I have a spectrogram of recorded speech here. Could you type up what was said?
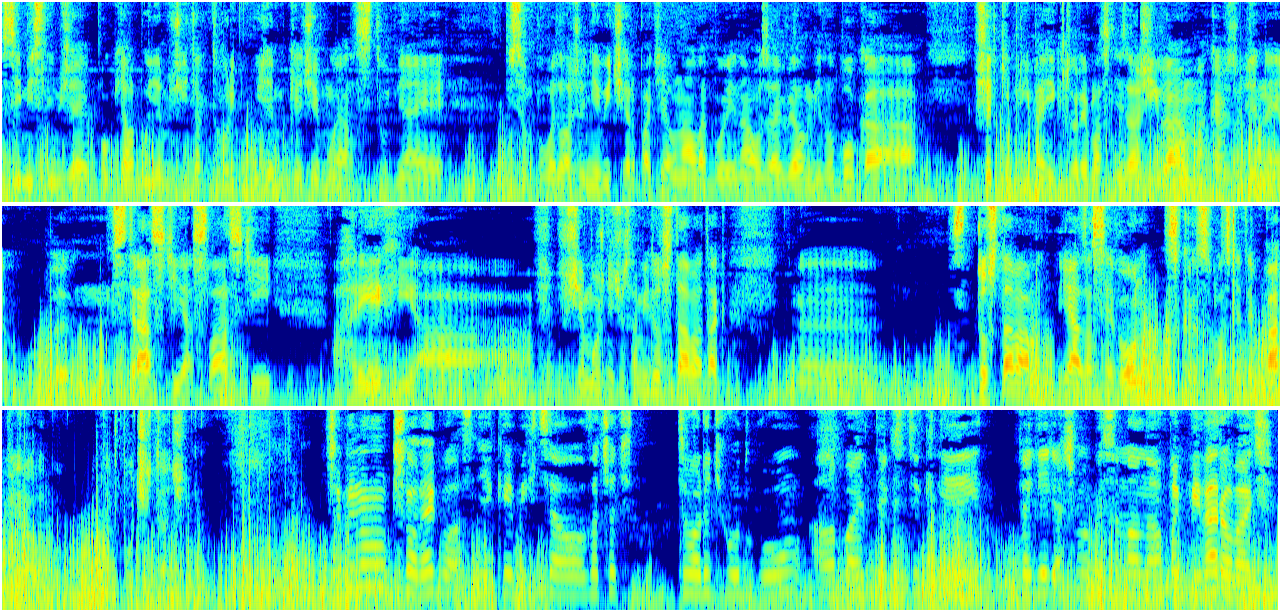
si myslím, že pokiaľ budem žiť, tak tvoriť budem, keďže moja studňa je, by som povedal, že nevyčerpateľná, lebo je naozaj veľmi hlboká a všetky príbehy, ktoré vlastne zažívam a každodenné e, strasti a slasti a hriechy a všemožne, čo sa mi dostáva, tak dostávam ja zase von skrz vlastne ten papier alebo ten počítač. Čo by mal človek vlastne, keby chcel začať tvoriť hudbu alebo aj texty k nej, vedieť a čomu by sa mal naopak vyvarovať?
